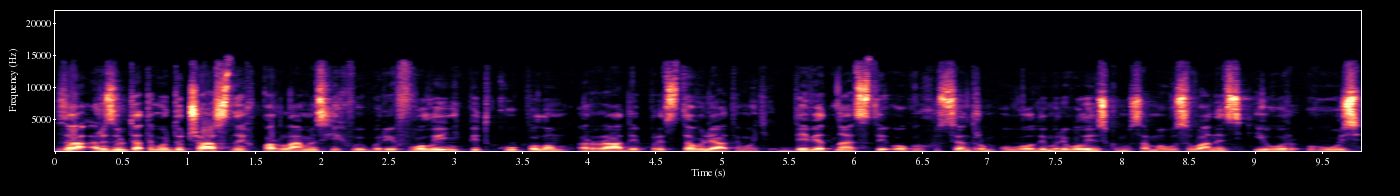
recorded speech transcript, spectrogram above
за результатами дочасних парламентських виборів Волинь під куполом Ради представлятимуть 19-й округ з центром у Володимирі Волинському самовисуванець Ігор Гузь,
